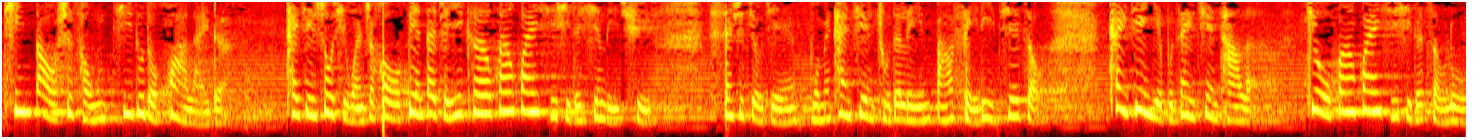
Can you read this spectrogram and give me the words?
听道是从基督的话来的。太监受洗完之后，便带着一颗欢欢喜喜的心离去。三十九节，我们看见主的灵把腓力接走，太监也不再见他了，就欢欢喜喜的走路。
